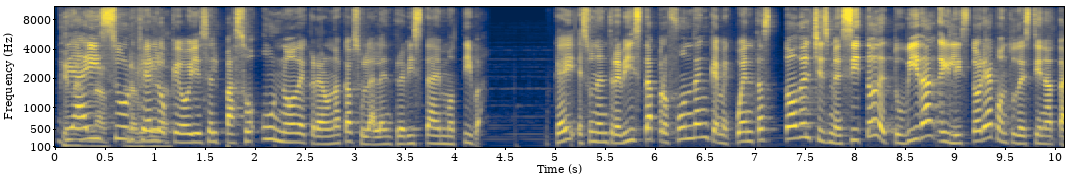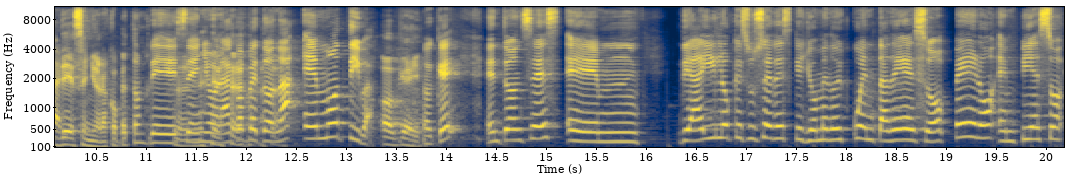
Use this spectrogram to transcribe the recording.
De ahí la- surge lo que hoy es el paso uno de crear una cápsula, la entrevista emotiva. ¿Ok? Es una entrevista profunda en que me cuentas todo el chismecito de tu vida y la historia con tu destinatario. De señora copetona. De señora copetona emotiva. Ok. ¿Ok? Entonces, em, de ahí lo que sucede es que yo me doy cuenta de eso, pero empiezo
